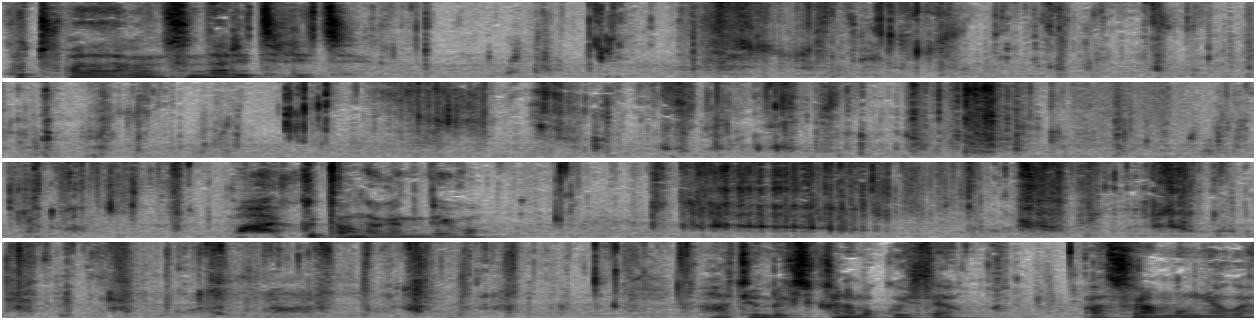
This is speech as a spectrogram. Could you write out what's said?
고추 바닥은 순살이 질리지. 와, 끝장나겠는데, 이거? 아, 지금 멕시카나 먹고 있어요? 아, 술 안 먹냐고요?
